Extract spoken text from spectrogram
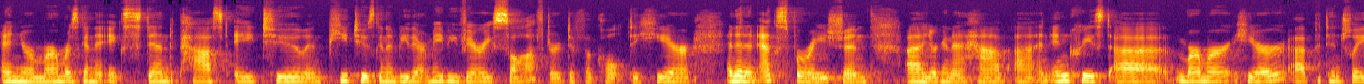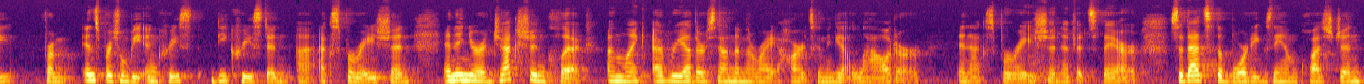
and your murmur is going to extend past A2, and P2 is going to be there. It may be very soft or difficult to hear. And then in expiration, uh, you're going to have uh, an increased uh, murmur here, uh, potentially from inspiration will be increased, decreased in uh, expiration. And then your ejection click, unlike every other sound in the right heart, is going to get louder in expiration if it's there. So that's the board exam question.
